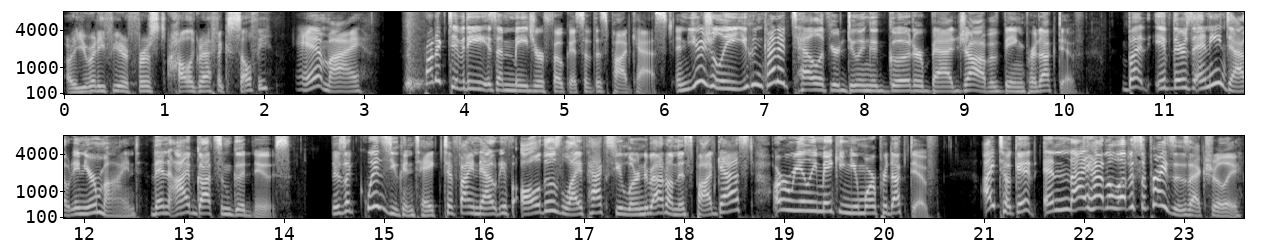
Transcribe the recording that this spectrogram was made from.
Are you ready for your first holographic selfie? Am I? Productivity is a major focus of this podcast, and usually you can kind of tell if you're doing a good or bad job of being productive. But if there's any doubt in your mind, then I've got some good news. There's a quiz you can take to find out if all those life hacks you learned about on this podcast are really making you more productive. I took it and I had a lot of surprises, actually.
